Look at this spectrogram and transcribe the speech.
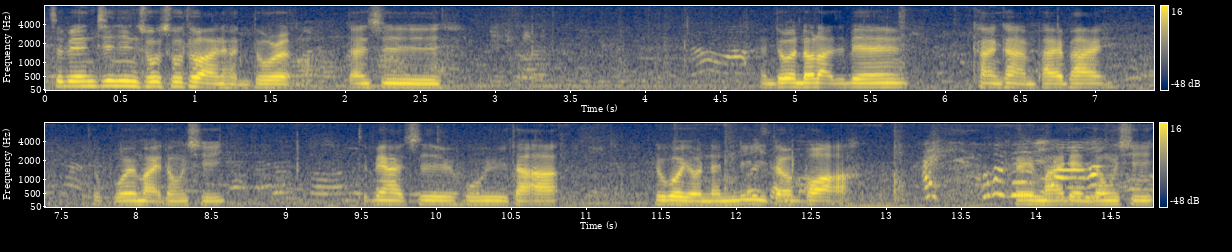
这边进进出出突然很多人嘛，但是很多人都来这边看看拍拍，都不会买东西。这边还是呼吁大家，如果有能力的话，可以买点东西，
